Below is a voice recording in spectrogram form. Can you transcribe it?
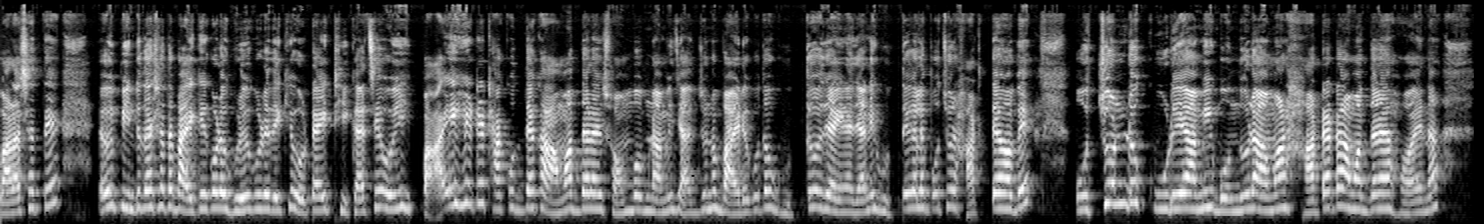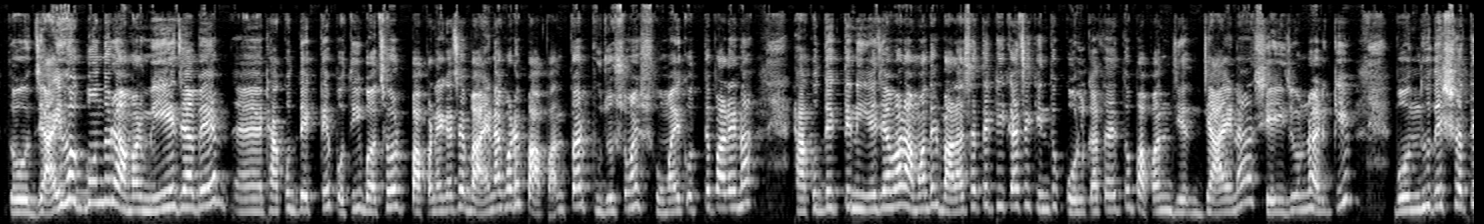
বারাসাতে ওই পিন্টুদার সাথে বাইকে করে ঘুরে, ঘুরে দেখি ওটাই ঠিক আছে। ওই পায়ে হেঁটে ঠাকুর দেখা আমার দ্বারাই সম্ভব না। আমি যার জন্য বাইরে কোথাও ঘুরতেও যাই না। জানি ঘুরতে গেলে প্রচুর হাঁটতে হবে। প্রচণ্ড কুড়ে আমি বন্ধুরা আমার হাঁটাটা আমার দ্বারা হয় না। তো যাই হোক বন্ধুরা আমার মেয়ে যাবে ঠাকুর দেখতে প্রতি বছর পাপানের কাছে বায়না করে। পাপান তো আর পুজোর সময় সময় করতে পারে না। ঠাকুর দেখতে নিয়ে যাওয়ার আমাদের বারাসাতে ঠিক আছে কিন্তু কলকাতায় তো পাপান যায় না। সেই জন্য আর কি বন্ধুদের সাথে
